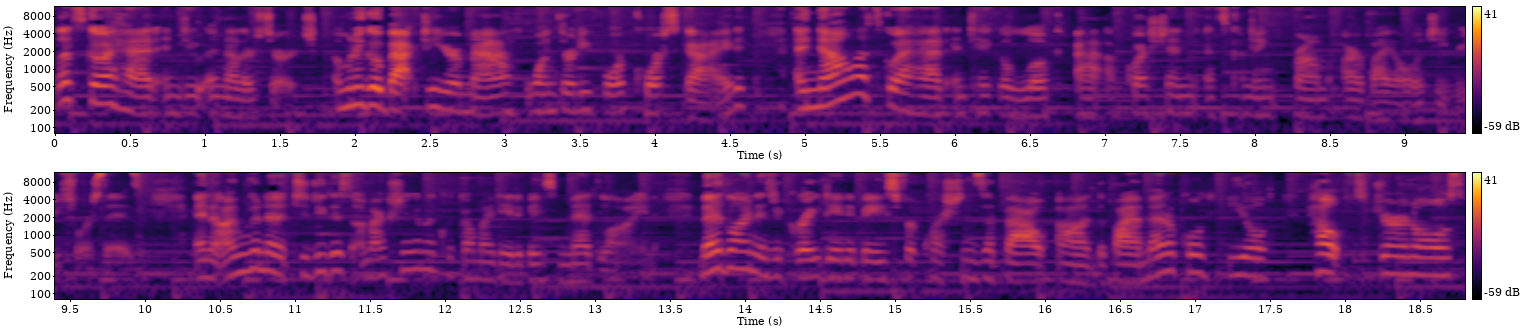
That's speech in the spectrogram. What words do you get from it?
let's go ahead and do another search. I'm gonna go back to your Math 134 course guide, and now let's go ahead and take a look at a question that's coming from our biology resources. And I'm gonna, to do this, I'm actually gonna click on my database Medline. Medline is a great database for questions about uh, the biomedical field, health journals,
